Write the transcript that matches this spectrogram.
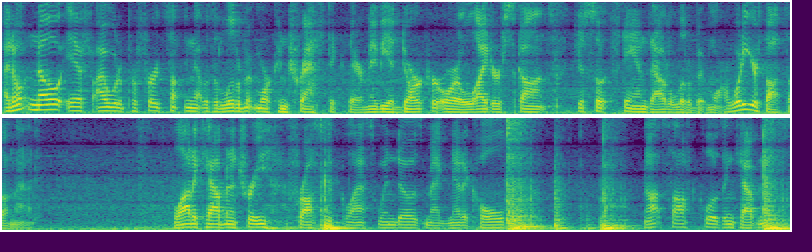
I don't know if I would have preferred something that was a little bit more contrastic there, maybe a darker or a lighter sconce, just so it stands out a little bit more. What are your thoughts on that? A lot of cabinetry, frosted glass windows, magnetic holds, not soft closing cabinets.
